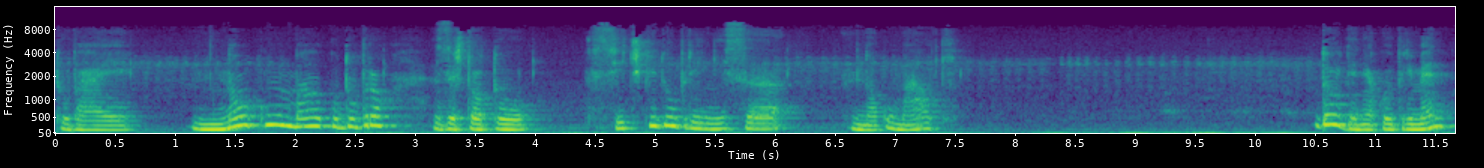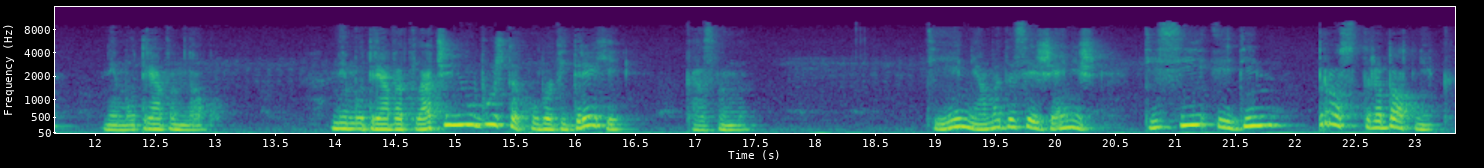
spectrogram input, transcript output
Това е много малко добро, защото всички добрини са много малки. Дойде някой при мен, не му трябва много. Не му трябва тлачени обуща, хубави дрехи, казва му. Ти няма да се жениш, ти си един прост работник.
